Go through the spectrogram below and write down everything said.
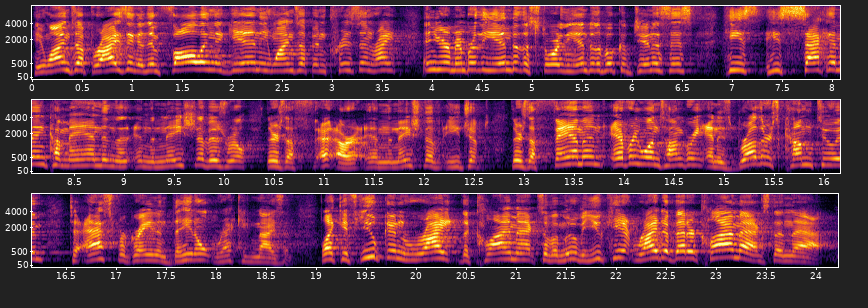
He winds up rising and then falling again. He winds up in prison, right? And you remember the end of the story, the end of the book of Genesis. He's, he's second in command in the, in the nation of Israel. There's a, or in the nation of Egypt. There's a famine. Everyone's hungry, and his brothers come to him to ask for grain, and they don't recognize him. Like if you can write the climax of a movie, you can't write a better climax than that.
